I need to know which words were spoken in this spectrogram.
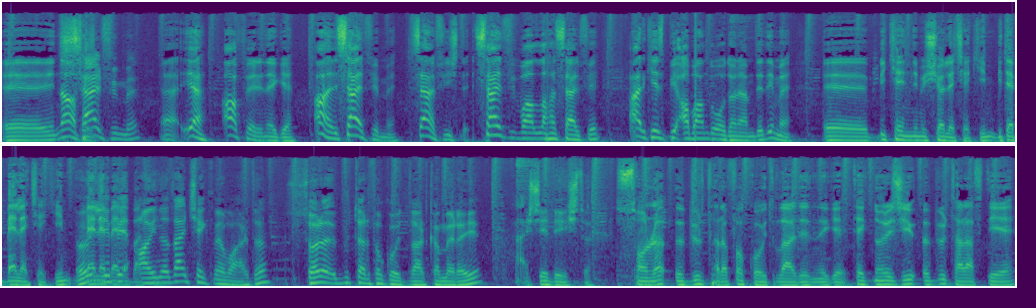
e, ne yapalım? Selfie mi? E, ya aferin Ege. Hani selfie mi? Selfie işte. Selfie vallahi selfie. Herkes bir abandı o dönemde değil mi? E, bir kendimi şöyle çekeyim, bir de bele çekeyim. Önce bele bele bir bakayım. aynadan çekme vardı. Sonra öbür tarafa koydular kamerayı. Her şey değişti. Sonra öbür tarafa koydular dedin Ege. Teknolojiyi öbür taraf diye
